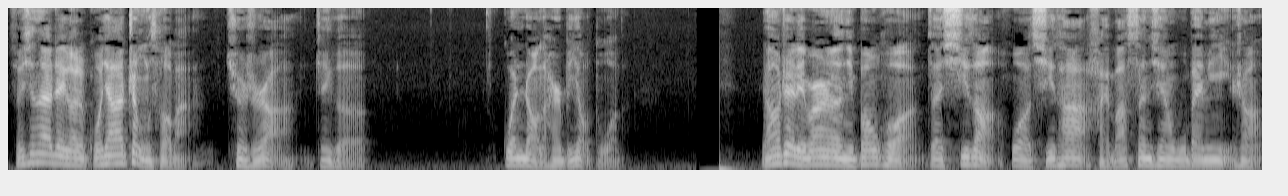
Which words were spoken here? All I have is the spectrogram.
所以现在这个国家的政策吧，确实啊，这个关照的还是比较多的。然后这里边呢，你包括在西藏或其他海拔三千五百米以上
